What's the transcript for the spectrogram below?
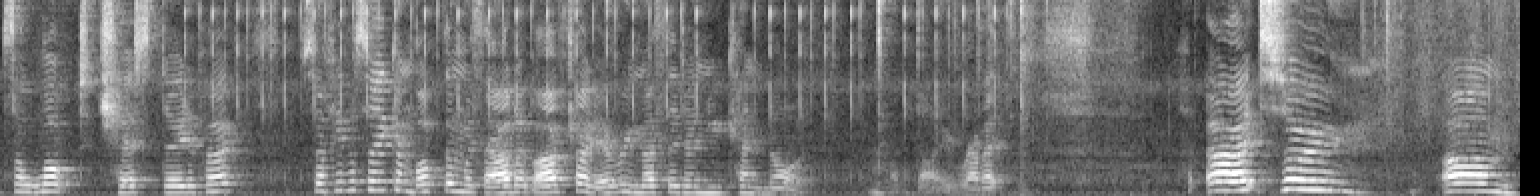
It's a locked chest data pack. Some people say you can lock them without it, but I've tried every method and you cannot. Oh, die, rabbit. Alright, so, um,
